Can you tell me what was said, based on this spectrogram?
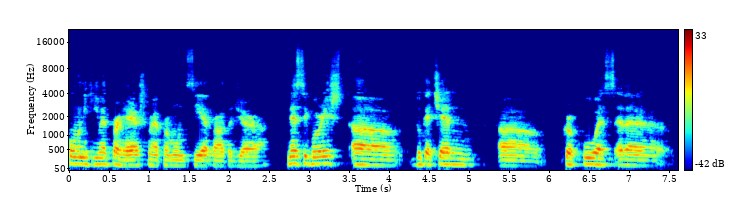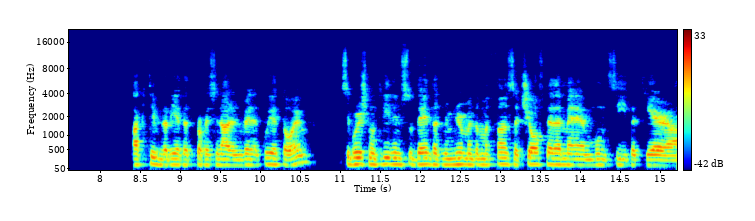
komunikimet e përhershme, për mundësi, për ato gjëra. Ne sigurisht uh, duke qenë uh, kërkues edhe aktiv në rrjetet profesionale në vendet ku jetojmë, sigurisht mund të lidhim studentët në mënyrë më domethënë se qoftë edhe me mundësi të tjera,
